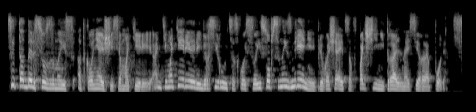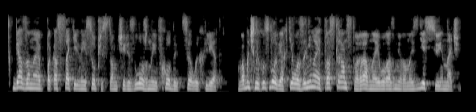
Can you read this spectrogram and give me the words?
Цитадель создана из отклоняющейся материи. Антиматерия реверсируется сквозь свои собственные измерения и превращается в почти нейтральное серое поле, связанное по касательной с обществом через ложные входы целых лет. В обычных условиях тело занимает пространство, равное его размеру, но здесь все иначе.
